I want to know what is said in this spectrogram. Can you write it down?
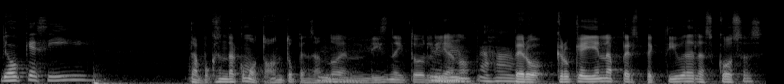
Yo que sí. Tampoco es andar como tonto pensando en Disney todo el día, ¿no? Pero creo que ahí en la perspectiva de las cosas,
